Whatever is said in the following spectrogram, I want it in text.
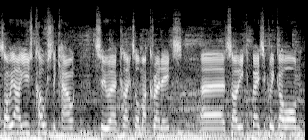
So yeah, I use coaster count to uh, collect all my credits. Uh, so you can basically go on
